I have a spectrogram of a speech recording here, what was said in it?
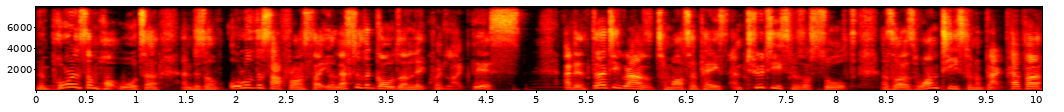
then pour in some hot water and dissolve all of the saffron so that you're left with a golden liquid like this. Add in 30 grams of tomato paste and 2 teaspoons of salt, as well as 1 teaspoon of black pepper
